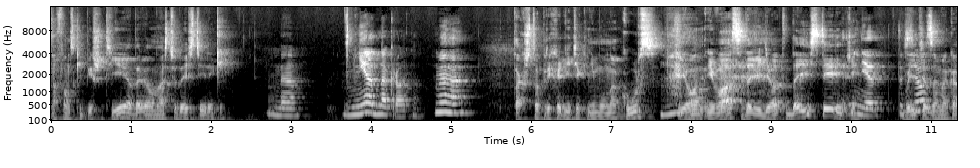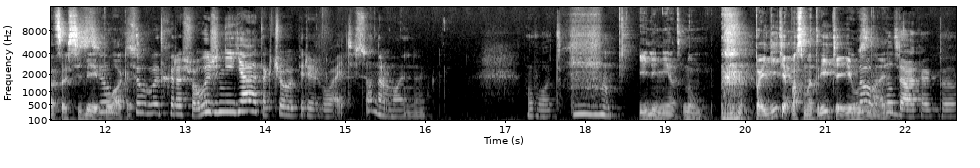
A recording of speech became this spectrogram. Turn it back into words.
Афонский пишет, е, я довел Настю до истерики. Да, неоднократно. Так что приходите к нему на курс, и он и вас доведет до истерики. Нет, Будете все, замыкаться в себе и плакать. Все будет хорошо. Вы же не я, так что вы переживаете? Все нормально. Вот. Или нет. Ну, пойдите, посмотрите и Ну, узнаете. ну да, как бы.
